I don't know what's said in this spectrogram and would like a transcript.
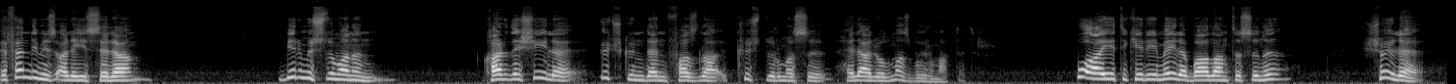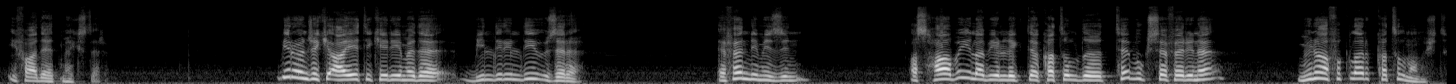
Efendimiz aleyhisselam bir Müslümanın kardeşiyle üç günden fazla küs durması helal olmaz buyurmaktadır. Bu ayeti kerime ile bağlantısını şöyle ifade etmek isterim. Bir önceki ayeti kerimede bildirildiği üzere Efendimizin ashabıyla birlikte katıldığı Tebuk seferine münafıklar katılmamıştı.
